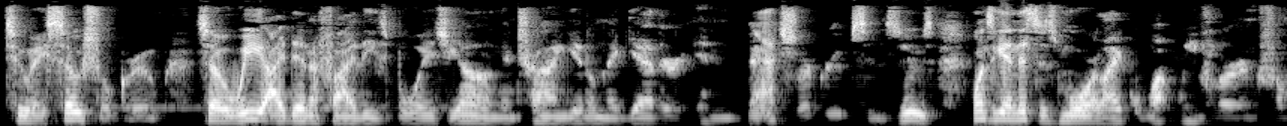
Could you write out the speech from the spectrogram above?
to a social group. So we identify these boys young and try and get them together in bachelor groups in zoos. Once again, this is more like what we've learned from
